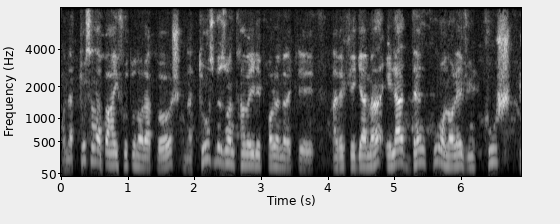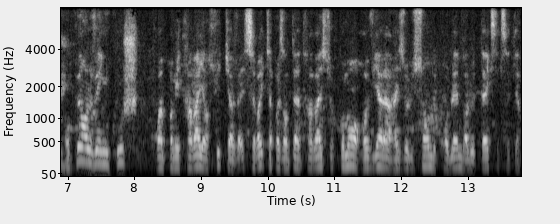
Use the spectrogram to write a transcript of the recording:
on a tous un appareil photo dans la poche, on a tous besoin de travailler les problèmes avec les, avec les gamins, et là, d'un coup, on enlève une couche, on peut enlever une couche pour un premier travail. Ensuite, c'est vrai que tu as présenté un travail sur comment on revient à la résolution de problèmes dans le texte, etc.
